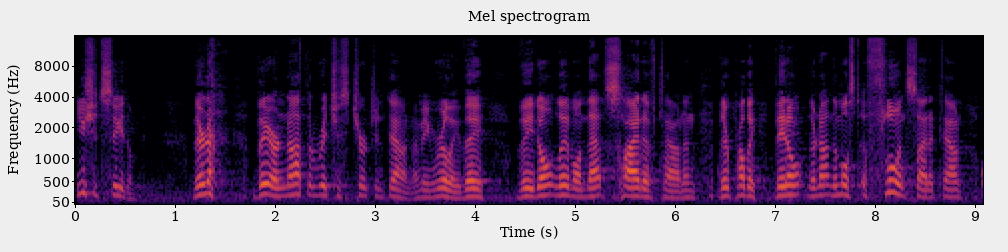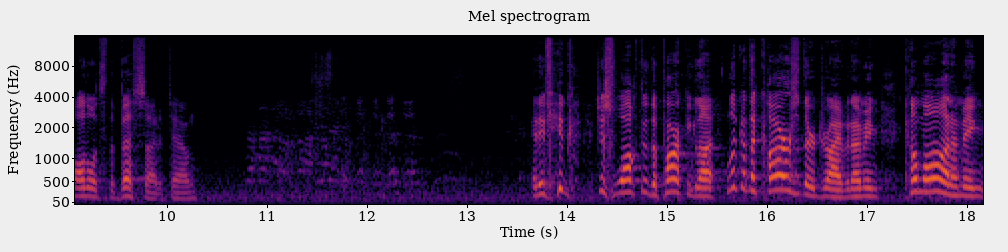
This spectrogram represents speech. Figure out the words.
you should see them. They're not, they are not the richest church in town. I mean, really, they, they don't live on that side of town, and they're probably they don't they're not in the most affluent side of town, although it's the best side of town. And if you just walk through the parking lot, look at the cars they're driving. I mean, come on. I mean,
